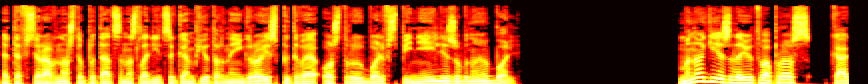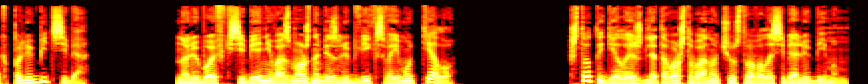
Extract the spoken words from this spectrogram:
Это все равно, что пытаться насладиться компьютерной игрой, испытывая острую боль в спине или зубную боль. Многие задают вопрос, как полюбить себя. Но любовь к себе невозможна без любви к своему телу. Что ты делаешь для того, чтобы оно чувствовало себя любимым?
